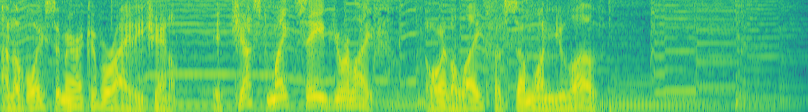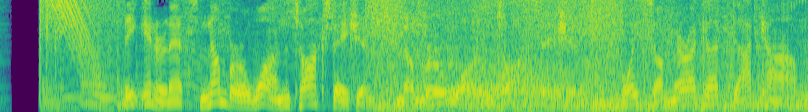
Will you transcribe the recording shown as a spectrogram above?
on the Voice America Variety Channel. It just might save your life or the life of someone you love. the Internet's number one talk station. Number one talk station. VoiceAmerica.com.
